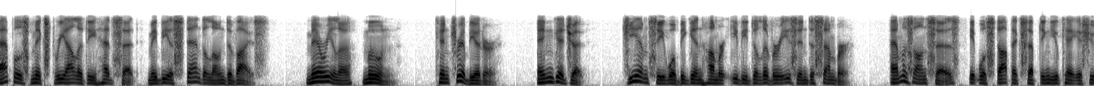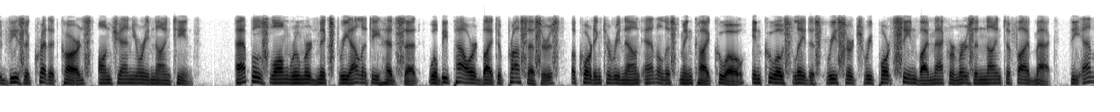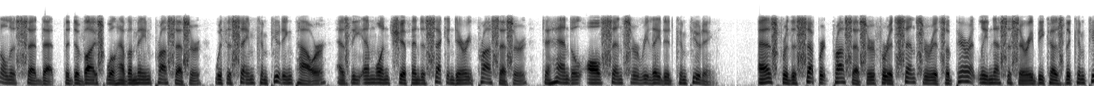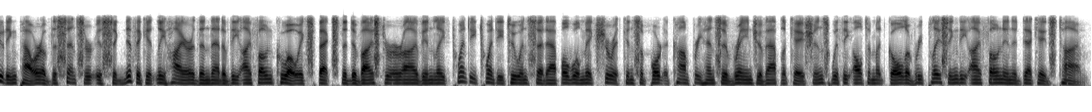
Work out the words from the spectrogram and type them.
Apple's mixed reality headset may be a standalone device. Mariella Moon, contributor. Engadget. GMC will begin Hummer EV deliveries in December. Amazon says it will stop accepting UK issued Visa credit cards on January 19th. Apple's long rumored mixed reality headset will be powered by two processors, according to renowned analyst Ming-Chi Kuo in Kuo's latest research report seen by Macrumors and 9 to 5 Mac. The analyst said that the device will have a main processor with the same computing power as the M1 chip and a secondary processor to handle all sensor related computing. As for the separate processor for its sensor, it's apparently necessary because the computing power of the sensor is significantly higher than that of the iPhone. Kuo expects the device to arrive in late 2022 and said Apple will make sure it can support a comprehensive range of applications with the ultimate goal of replacing the iPhone in a decade's time.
